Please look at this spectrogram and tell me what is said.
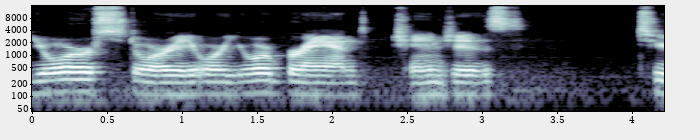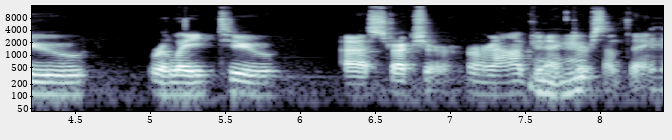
your story or your brand changes to relate to a structure or an object Mhm. or something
